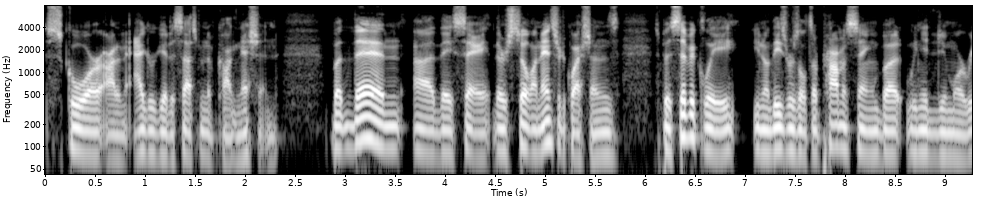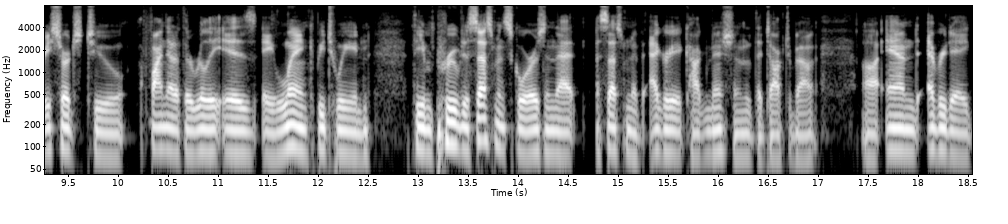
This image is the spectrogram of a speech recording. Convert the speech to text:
score on an aggregate assessment of cognition. But then uh, they say there's still unanswered questions. Specifically, you know, these results are promising, but we need to do more research to find out if there really is a link between the improved assessment scores and that assessment of aggregate cognition that they talked about uh, and everyday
